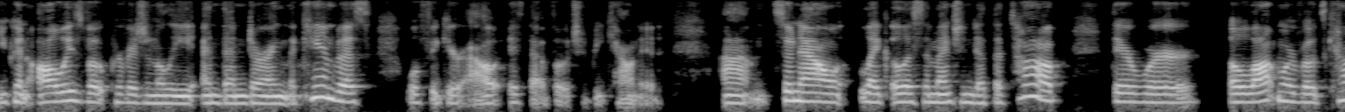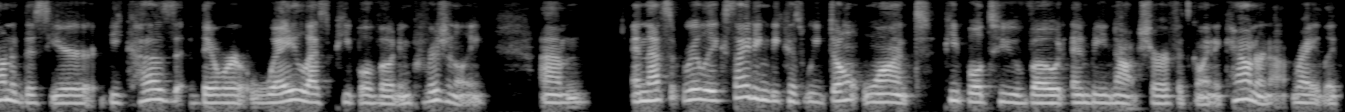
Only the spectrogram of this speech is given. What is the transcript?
You can always vote provisionally, and then during the canvass, we'll figure out if that vote should be counted. Um, so now, like Alyssa mentioned at the top, there were a lot more votes counted this year because there were way less people voting provisionally. Um, and that's really exciting because we don't want people to vote and be not sure if it's going to count or not right? Like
